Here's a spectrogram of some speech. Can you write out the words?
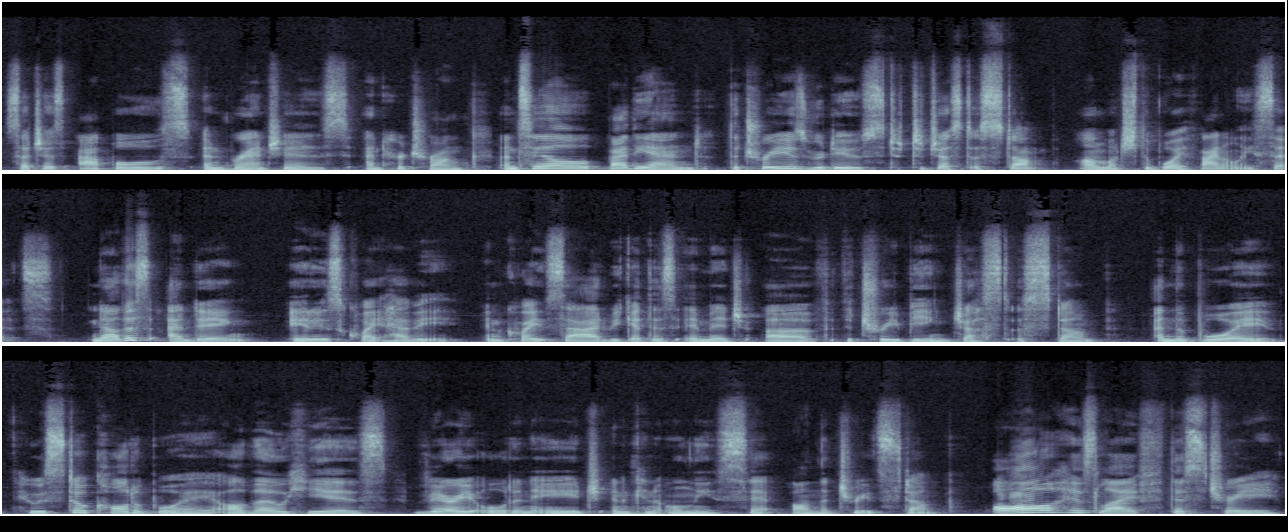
such as apples and branches and her trunk, until, by the end, the tree is reduced to just a stump on which the boy finally sits. Now, this ending, it is quite heavy and quite sad. We get this image of the tree being just a stump and the boy, who is still called a boy, although he is very old in age and can only sit on the tree's stump. All his life, this tree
